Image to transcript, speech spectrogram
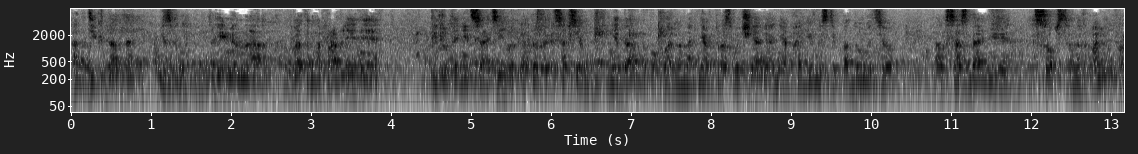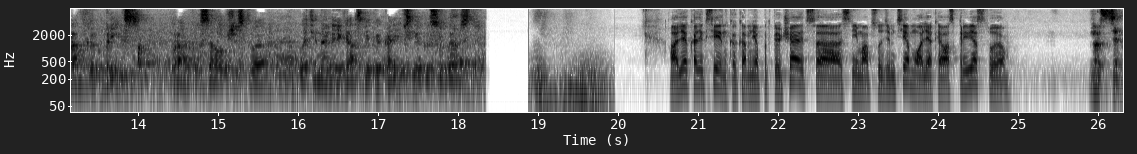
от диктата извне. Именно в этом направлении идут инициативы, которые совсем недавно, буквально на днях прозвучали, о необходимости подумать о создании собственных валют в рамках БРИКС, в рамках сообщества латиноамериканских и карибских государств. Олег Алексеенко ко мне подключается, с ним обсудим тему. Олег, я вас приветствую. Здравствуйте.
